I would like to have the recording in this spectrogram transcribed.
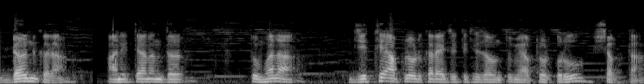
डन करा आणि त्यानंतर तुम्हाला जिथे अपलोड करायचे तिथे जाऊन तुम्ही अपलोड करू शकता.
